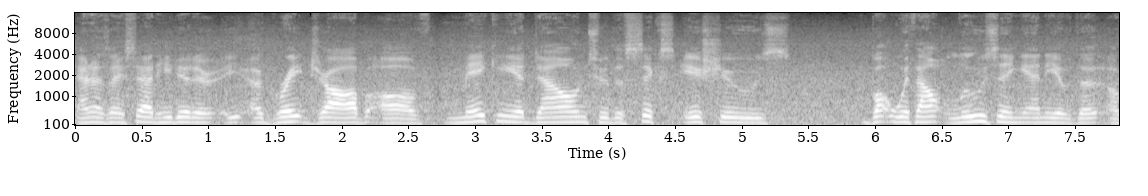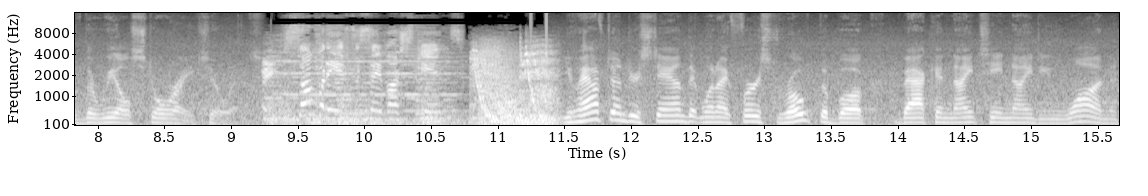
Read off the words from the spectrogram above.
And as I said, he did a, a great job of making it down to the six issues but without losing any of the of the real story to it. Somebody has to save our skins. You have to understand that when I first wrote the book back in 1991,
